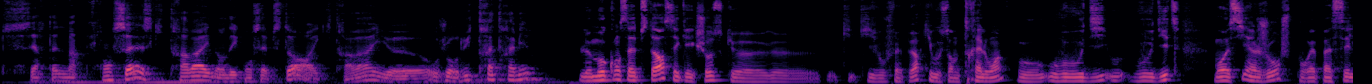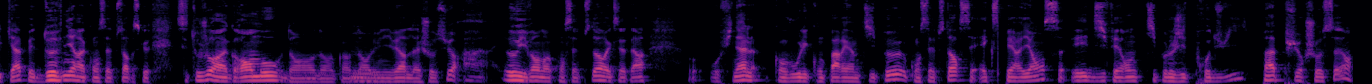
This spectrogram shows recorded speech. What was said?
certaines marques françaises, qui travaillent dans des concept stores et qui travaillent aujourd'hui très très bien. Le mot concept store, c'est quelque chose qui, vous fait peur, qui vous semble très loin, ou, vous vous, dit, vous vous dites, moi aussi un jour je pourrais passer le cap et devenir un concept store parce que c'est toujours un grand mot dans dans, dans mm. l'univers de la chaussure. Ah eux ils vendent en concept store etc au, final quand vous les comparez un petit peu concept store c'est expérience et différentes typologies de produits pas pur chausseur.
